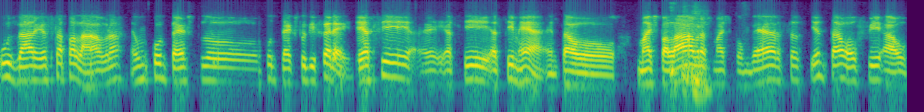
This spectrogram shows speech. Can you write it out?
usar essa palavra em um contexto, contexto diferente. É assim, é assim, assim é. Então, mais palavras, mais conversas. E então, ao, fi, ao,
